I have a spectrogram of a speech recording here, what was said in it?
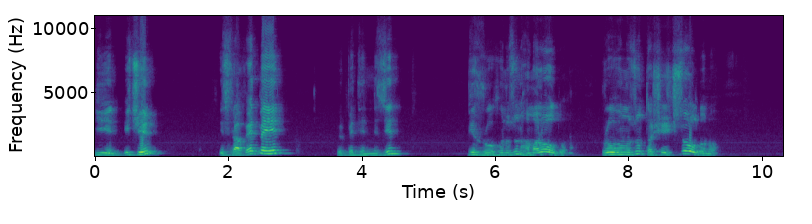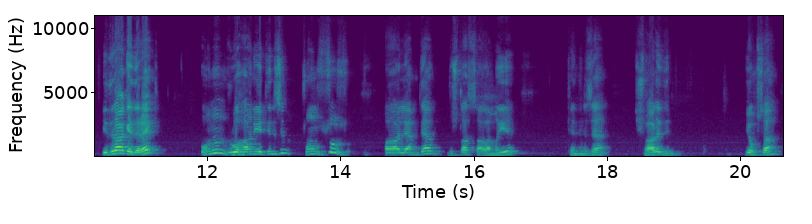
Yiyin, için, israf etmeyin ve bedeninizin bir ruhunuzun hamalı olduğunu, ruhunuzun taşıyıcısı olduğunu idrak ederek onun ruhaniyetinizin sonsuz alemde vuslat sağlamayı kendinize şiar edin. Yoksa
